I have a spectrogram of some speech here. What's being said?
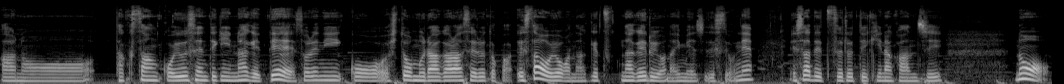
あのー、たくさんこう優先的に投げてそれにこう人を群がらせるとか餌を要は投げ投げるようなイメージですよね餌で釣る的な感じの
